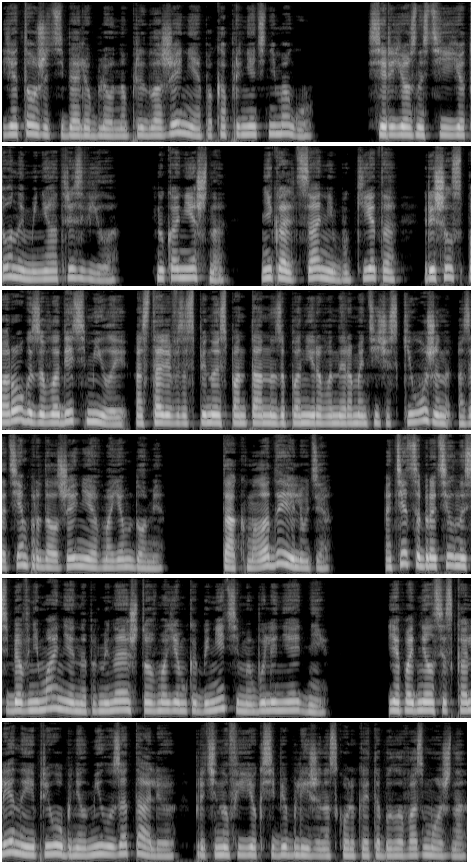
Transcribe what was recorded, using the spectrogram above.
Я тоже тебя люблю, но предложение пока принять не могу. Серьезность ее тона меня отрезвила. Ну, конечно, ни кольца, ни букета, решил с порога завладеть Милой, оставив за спиной спонтанно запланированный романтический ужин, а затем продолжение в моем доме. Так, молодые люди. Отец обратил на себя внимание, напоминая, что в моем кабинете мы были не одни. Я поднялся с колена и приобнял Милу за талию, притянув ее к себе ближе, насколько это было возможно.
